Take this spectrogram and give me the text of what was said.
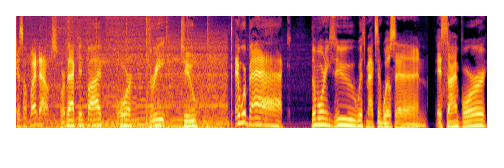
Guess I'll find out. We're back in five, four, three, two, and we're back. The Morning Zoo with Max and Wilson. It's time for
